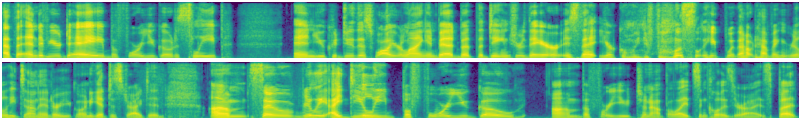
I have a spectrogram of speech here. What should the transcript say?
at the end of your day before you go to sleep, and you could do this while you're lying in bed, but the danger there is that you're going to fall asleep without having really done it, or you're going to get distracted. Um, so, really, ideally, before you go, um, before you turn out the lights and close your eyes. But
